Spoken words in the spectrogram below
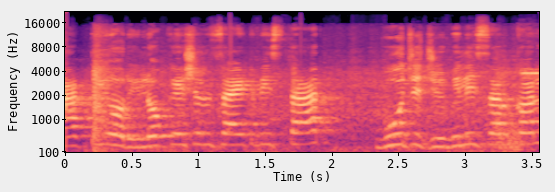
આરટીઓ રિલોકેશન સાઇટ વિસ્તાર ભુજ જ્યુબિલી સર્કલ,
